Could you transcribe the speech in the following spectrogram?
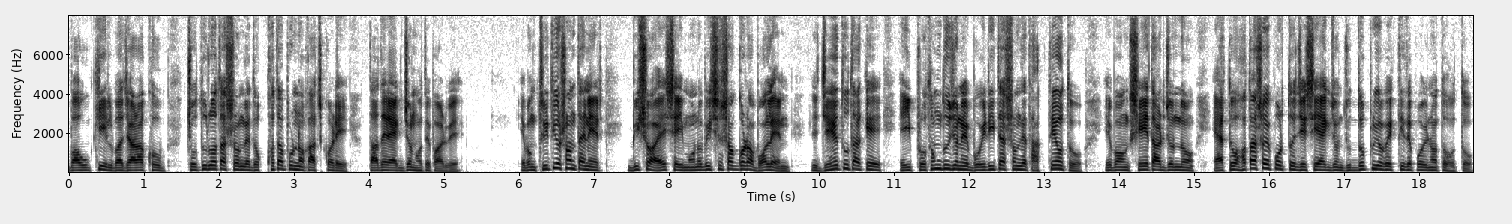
বা উকিল বা যারা খুব চতুরতার সঙ্গে দক্ষতাপূর্ণ কাজ করে, তাদের একজন হতে পারবে। এবং তৃতীয় সন্তানের বিষয়ে সেই মনোবিশেষজ্ঞরা বলেন যে যেহেতু তাকে এই প্রথম দুজনের বৈরিতার সঙ্গে থাকতে হতো এবং সে তার জন্য এত হতাশ হয়ে পড়তো যে সে একজন যুদ্ধপ্রিয় ব্যক্তিতে পরিণত হতো,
